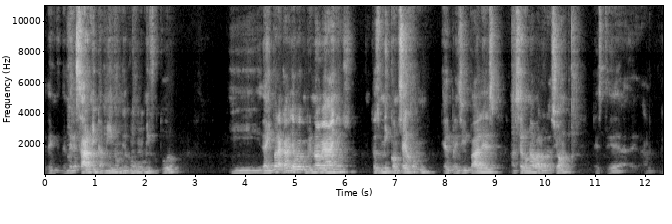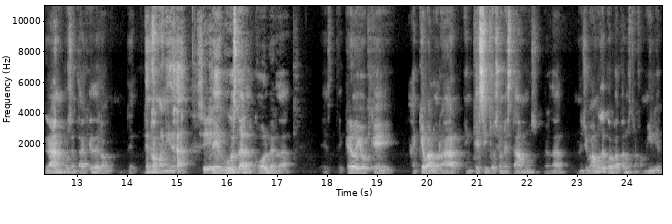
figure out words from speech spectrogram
de, enderezar mi camino, mi rumbo, mi futuro. Y de ahí para acá, ya voy a cumplir nueve años. Entonces, mi consejo, el principal es hacer una valoración. Este, al gran porcentaje de la, de, la humanidad le gusta el alcohol, ¿verdad? Este, creo yo que hay que valorar en qué situación estamos, ¿verdad? Nos llevamos de corbata a nuestra familia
